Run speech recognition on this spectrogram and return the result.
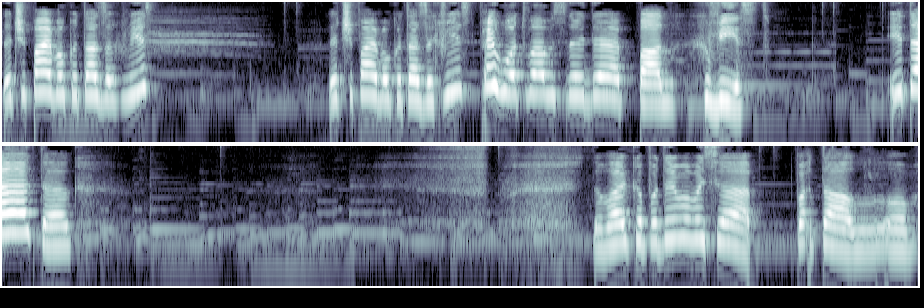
не чіпаємо кота за хвіст. Не чіпаємо кота за хвіст. Пригод вам знайде пан хвіст. І так, так. Давай-ка подивимося порталом.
